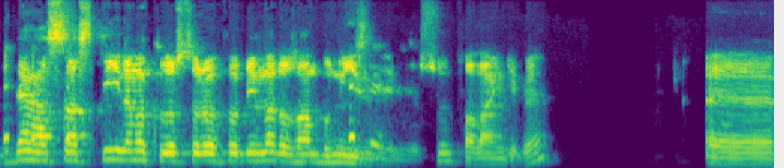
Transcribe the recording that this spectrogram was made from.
Miden hassas değil ama klostrofobin var o zaman bunu izleyemiyorsun falan gibi. Ee,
